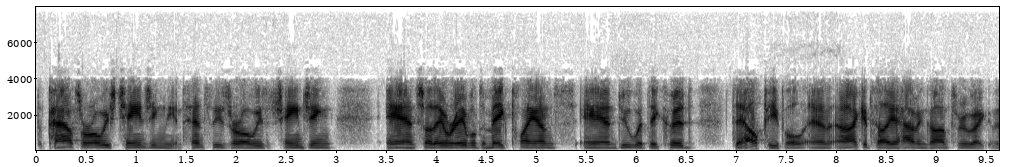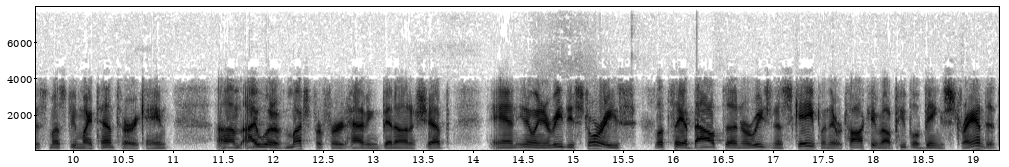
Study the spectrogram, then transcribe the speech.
the paths are always changing, the intensities are always changing, and so they were able to make plans and do what they could to help people. And, and I could tell you, having gone through like, this, must be my tenth hurricane. Um, I would have much preferred having been on a ship. And you know, when you read these stories, let's say about the Norwegian escape, when they were talking about people being stranded,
